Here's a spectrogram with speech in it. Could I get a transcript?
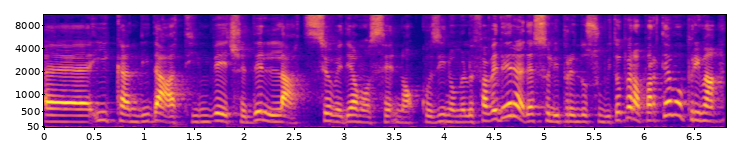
eh, i candidati invece del Lazio, vediamo se no, così non me lo fa vedere, adesso li prendo subito, però partiamo prima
